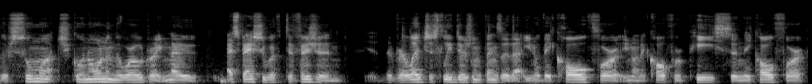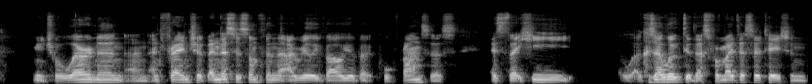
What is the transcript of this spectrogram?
There's so much going on in the world right now, especially with division. The religious leaders and things like that, you know, they call for, you know, they call for peace and they call for mutual learning and, and friendship. And this is something that I really value about Pope Francis, is that he because I looked at this for my dissertation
